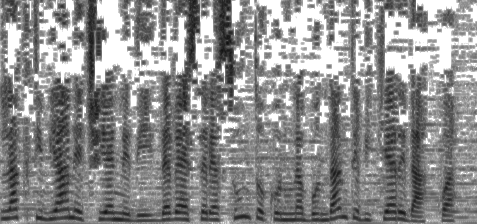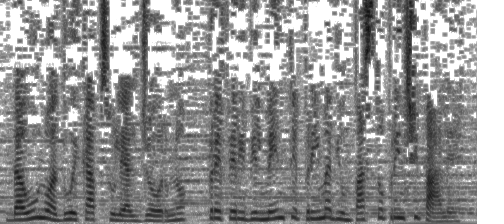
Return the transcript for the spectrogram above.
Lactibiane CND deve essere assunto con un abbondante bicchiere d'acqua, da 1 a 2 capsule al giorno, preferibilmente prima di un pasto principale.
